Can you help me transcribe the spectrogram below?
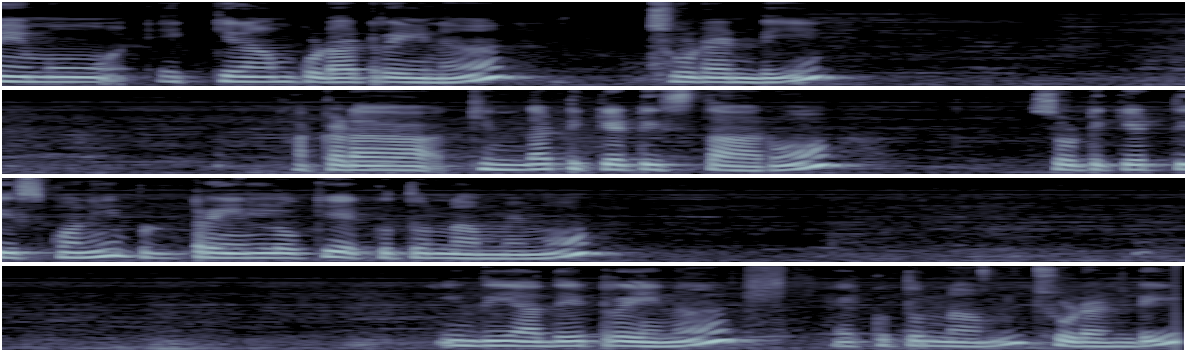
మేము ఎక్కినాం కూడా ట్రైన్. చూడండి. అక్కడ కింద టికెట్ ఇస్తారు. సో టికెట్ తీసుకొని ఇప్పుడు ట్రైన్లోకి ఎక్కుతున్నాం మేము. ఇది అదే ట్రైన్ ఎక్కుతున్నాము చూడండి.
